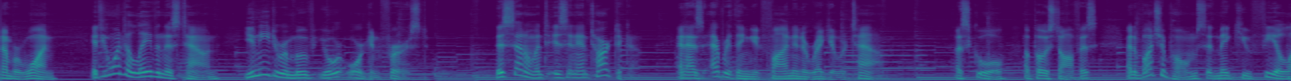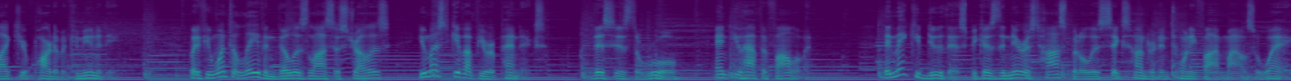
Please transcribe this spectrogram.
Number 1. If you want to live in this town, you need to remove your organ first. This settlement is in Antarctica and has everything you'd find in a regular town. A school, a post office, and a bunch of homes that make you feel like you're part of a community. But if you want to live in Villas Las Estrellas, you must give up your appendix. This is the rule, and you have to follow it. They make you do this because the nearest hospital is 625 miles away.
